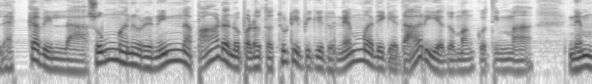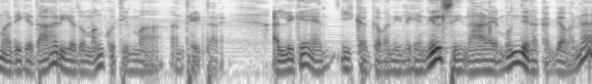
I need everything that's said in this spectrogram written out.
ಲೆಕ್ಕವಿಲ್ಲ ಸುಮ್ಮನುರಿ ನಿನ್ನ ಪಾಡನು ಪಡುತ್ತ ತುಟಿ ಬಿಗಿದು ನೆಮ್ಮದಿಗೆ ದಾರಿಯದು ಮಂಕುತಿಮ್ಮ. ನೆಮ್ಮದಿಗೆ ದಾರಿಯದು ಮಂಕುತಿಮ್ಮ ಅಂತ ಹೇಳ್ತಾರೆ. ಅಲ್ಲಿಗೆ ಈ ಕಗ್ಗವನ್ನು ಇಲ್ಲಿಗೆ ನಿಲ್ಲಿಸಿ ನಾಳೆ ಮುಂದಿನ ಕಗ್ಗವನ್ನು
